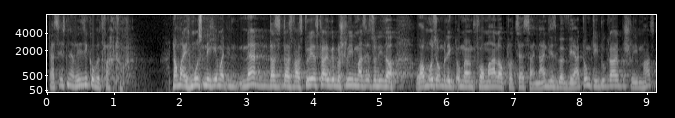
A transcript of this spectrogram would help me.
Das ist eine Risikobetrachtung. Nochmal, ich muss nicht immer, ne, das, das, was du jetzt gerade beschrieben hast, ist so dieser, oh, muss unbedingt um ein formaler Prozess sein. Nein, diese Bewertung, die du gerade beschrieben hast,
